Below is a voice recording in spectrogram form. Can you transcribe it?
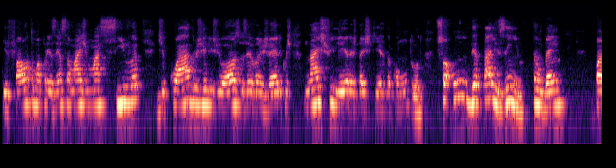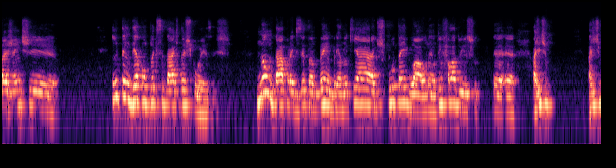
e falta uma presença mais massiva de quadros religiosos evangélicos nas fileiras da esquerda como um todo. Só um detalhezinho também para a gente entender a complexidade das coisas. Não dá para dizer também, Breno, que a disputa é igual, né? Eu tenho falado isso. É, é, a gente a gente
